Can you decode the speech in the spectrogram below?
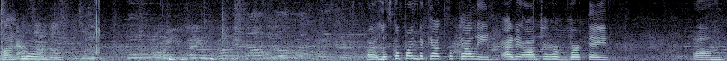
Kona. All right, let's go find the cat for Callie. Add it onto her birthday um,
